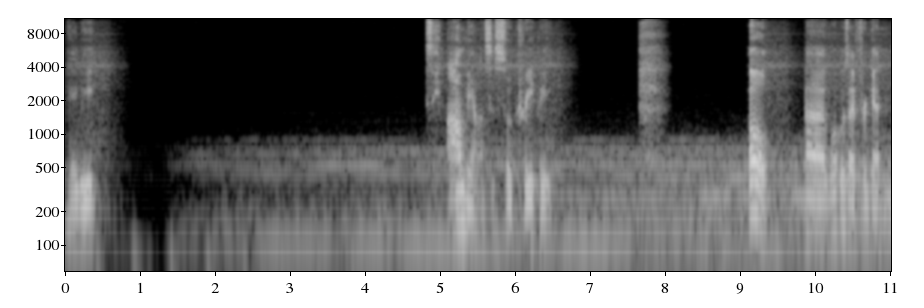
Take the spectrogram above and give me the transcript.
Maybe. The ambiance is so creepy. Oh, uh, what was I forgetting?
